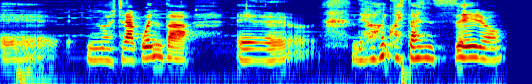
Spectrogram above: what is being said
eh, nuestra cuenta eh, de banco está en cero,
